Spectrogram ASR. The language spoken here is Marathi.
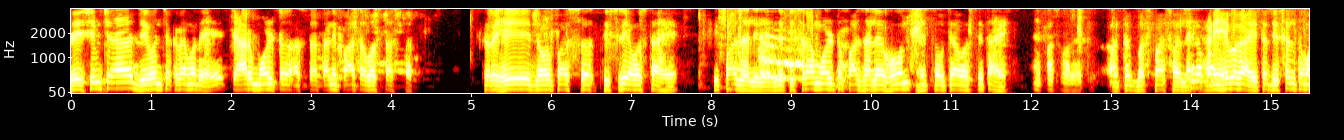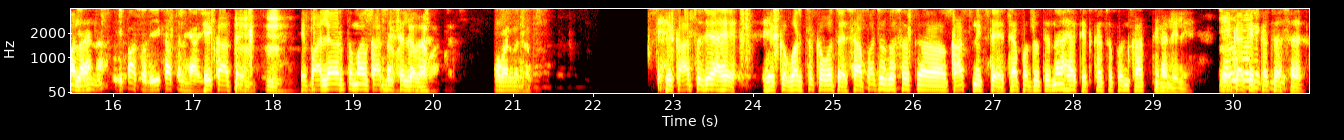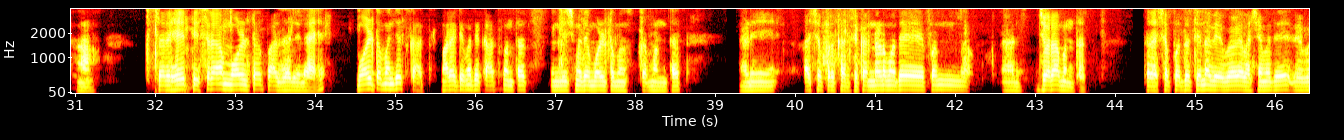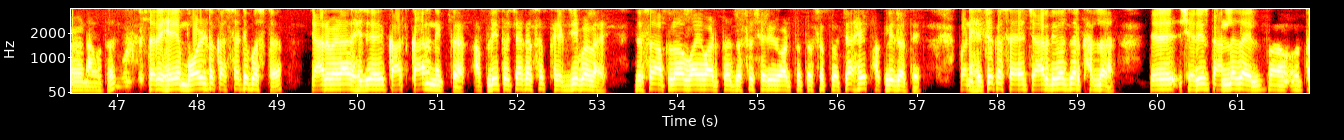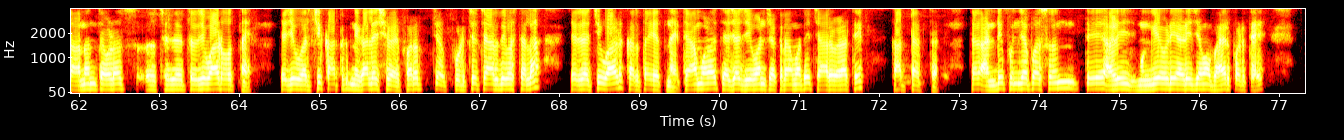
रेशीमच्या जीवनचक्रामध्ये चार मोल्ट असतात आणि पाच अवस्था असतात. तर हे जवळपास तिसरी अवस्था आहे. ती पास झालेली आहे. म्हणजे तिसरा मोल्ट पास झाल्या होऊन हे चौथ्या अवस्थेत आहे. आता बस पास व्हायला आहे. आणि हे बघा इथं दिसेल तुम्हाला. हे हे कात आहे. हे पाल्यावर तुम्हाला कात दिसेल बघा. मोबाईल मध्ये हे कात जे आहे हे क- वरचं कवच आहे. सापाचं जसं कात निघते त्या पद्धतीनं ह्या कीटकाचं पण कात निघालेले आहे. एका कीटकाचं असं आहे. हा. तर हे तिसरा मोल्ट पास झालेला आहे. मोल्ट म्हणजेच कात. मराठीमध्ये कात म्हणतात इंग्लिशमध्ये मोल्ट म्हणत- म्हणतात आणि अशा प्रकारचे. कन्नडमध्ये पण ज्वरा म्हणतात. तर अशा पद्धतीनं वेगवेगळ्या भाषेमध्ये वेगवेगळं नाव होतं. तर हे मोल्ट कशासाठी बसतं? चार वेळा हे जे कात का निघतं आपली त्वचा कसं फ्लेक्झिबल आहे? जसं आपलं वय वाढतं जसं शरीर वाढतं तसं त्वचा हे फाकली जाते. पण ह्याचं कसं आहे चार दिवस जर खाल्लं ते शरीर ताणलं जाईल. ताणून तेवढंच त्याची शरीराची वाढ होत नाही त्याची वरची कात निघाल्याशिवाय परत च- पुढचे चार दिवस त्याला शरीराची वाढ करता येत नाही. त्यामुळं त्याच्या जीवनचक्रामध्ये चार वेळा ते कात टाकतं तर अंडी पुंजापासून ते अळी मुंगेवडी अळी जेव्हा बाहेर पडते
